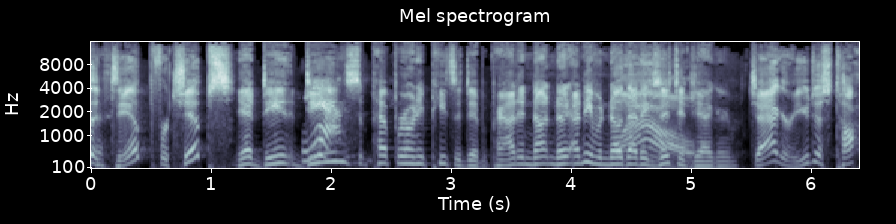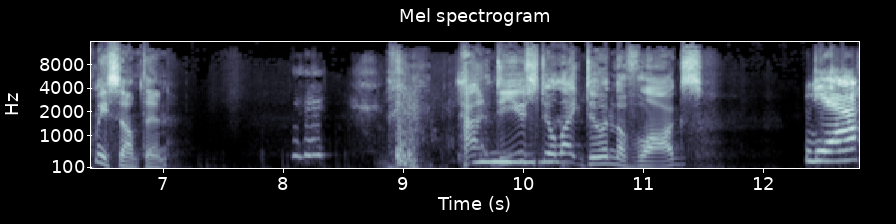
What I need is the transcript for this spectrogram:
a dip for chips? Yeah, Dean, Dean's pepperoni pizza dip. Apparently, I did not know. I didn't even know that existed, Jagger. Jagger, you just taught me something. How, do you still like doing the vlogs? Yeah.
